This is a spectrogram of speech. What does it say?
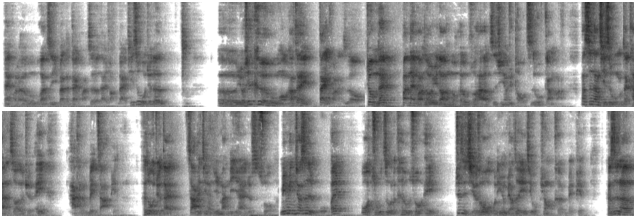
贷款的，我不管是一般的贷款，是二胎房贷，其实我觉得。呃，有些客户哦，他在贷款的时候，就我们在办贷款的时候遇到很多客户说他要资金要去投资或干嘛。那事实上，其实我们在看的时候就觉得，哎，他可能被诈骗了。可是我觉得在诈骗集团其实蛮厉害的，就是说明明就是我，哎，我阻止我的客户说，哎，就是有时候我我宁愿不要这个业绩，我不希望我客人被骗。可是呢，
